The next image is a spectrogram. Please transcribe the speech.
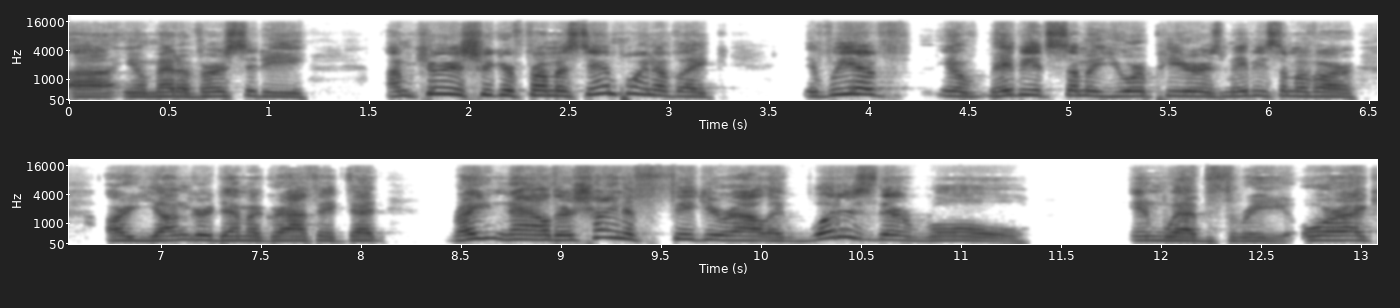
uh, you know, Metaversity. I'm curious, Srikar, from a standpoint of like, if we have, you know, maybe it's some of your peers, maybe some of our our younger demographic that right now they're trying to figure out like what is their role in web 3 or like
